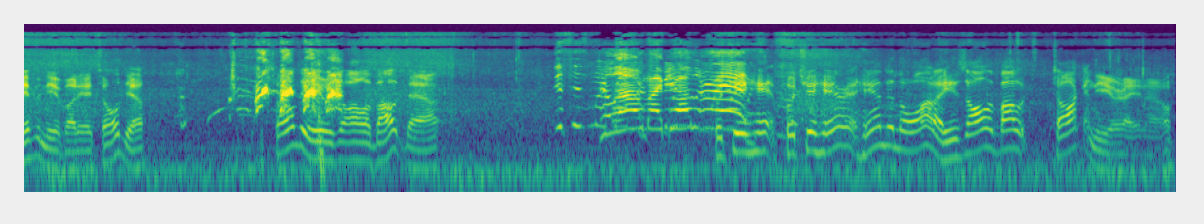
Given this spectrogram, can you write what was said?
waving to you, buddy. I told you. I told you he was all about that. This is my Hello, my brother. Put your hand, put your hair, hand in the water. He's all about talking to you right now.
